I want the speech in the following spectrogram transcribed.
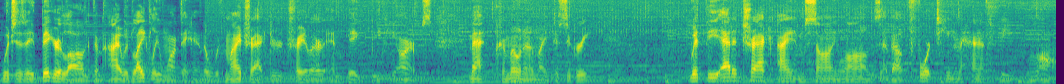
which is a bigger log than I would likely want to handle with my tractor, trailer, and big beefy arms. Matt Cremona might disagree. With the added track, I am sawing logs about 14 and a half feet long.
